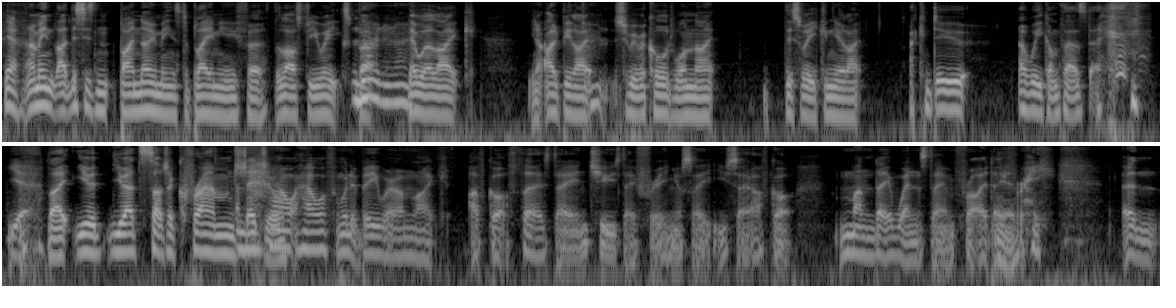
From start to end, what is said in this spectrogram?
Yeah, and I mean, like, this isn't by no means to blame you for the last few weeks, but No, no, no. there were like, you know, I'd be like, should we record one night this week? And you're like, I can do a week on Thursday. yeah. like, you you had such a crammed And schedule. How how often would it be where I'm like, I've got Thursday and Tuesday free, and you'll say you say I've got Monday, Wednesday, and Friday Yeah. free, and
